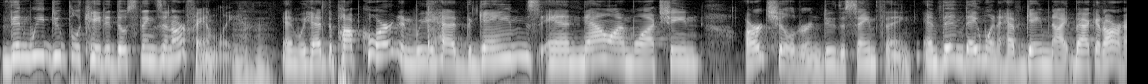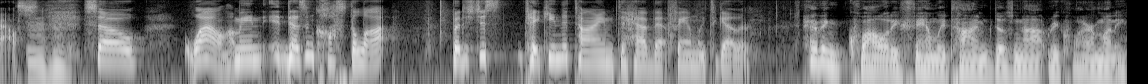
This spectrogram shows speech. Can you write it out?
then we duplicated those things in our family mm-hmm. and we had the popcorn and we had the games and now i'm watching our children do the same thing and then they want to have game night back at our house mm-hmm. so wow i mean it doesn't cost a lot but it's just taking the time to have that family together Having quality family time does not require money.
